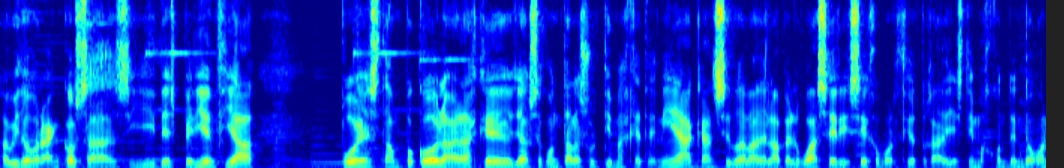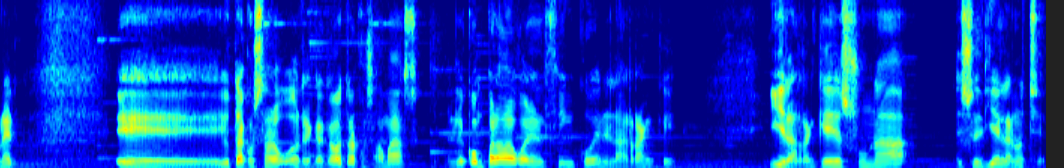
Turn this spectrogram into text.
ha habido gran cosas. Y de experiencia, pues tampoco, la verdad es que ya os he contado las últimas que tenía, que han sido la del Apple Watch Series X, por cierto, cada día estoy más contento con él. Eh, y otra cosa, recalcar otra cosa más. Le he comparado algo en el 5, en el arranque, y el arranque es una. es el día y la noche.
